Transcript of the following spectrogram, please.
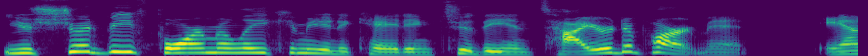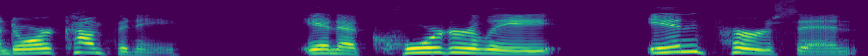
you should be formally communicating to the entire department and or company in a quarterly in person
